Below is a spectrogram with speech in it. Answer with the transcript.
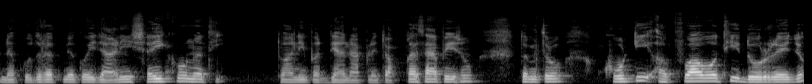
અને કુદરતને કોઈ જાણી શક્યું નથી. તો આની પર ધ્યાન આપણે ચોક્કસ આપીશું. તો મિત્રો, ખોટી અફવાઓથી દૂર રહેજો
